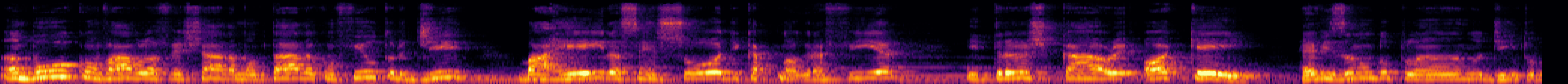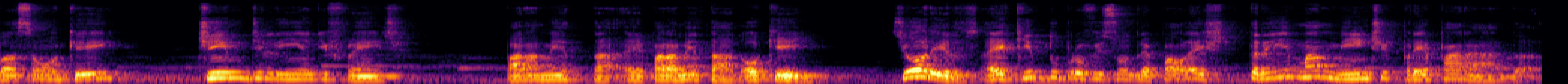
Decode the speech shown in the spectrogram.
Ambu com válvula fechada montada com filtro de barreira, sensor de capnografia e transcarry, ok. Revisão do plano de intubação, ok. Time de linha de frente paramentado, é, paramentado, ok. Senhores, a equipe do professor André Paulo é extremamente preparada.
